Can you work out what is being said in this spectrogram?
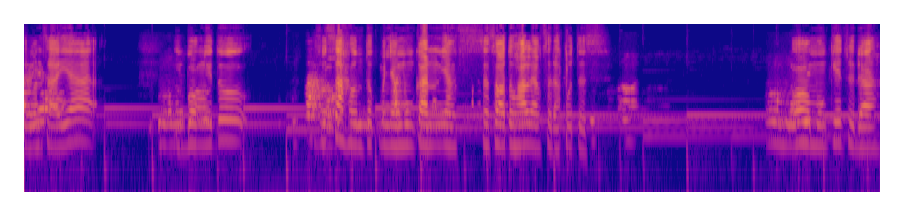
teman saya Ibong itu susah untuk menyambungkan yang sesuatu hal yang sudah putus. Oh, mungkin sudah.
